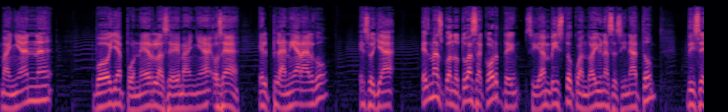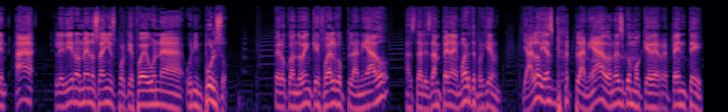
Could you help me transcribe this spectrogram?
mañana voy a ponerla de mañana, o sea, el planear algo, eso ya... Es más, cuando tú vas a corte, si han visto cuando hay un asesinato, dicen, ah, le dieron menos años porque fue una, un impulso. Pero cuando ven que fue algo planeado, hasta les dan pena de muerte porque dijeron, ya lo habías planeado, no es como que de repente...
